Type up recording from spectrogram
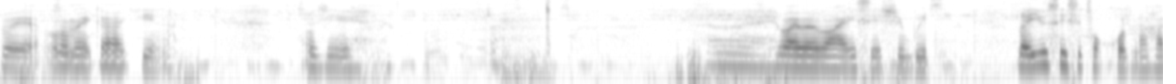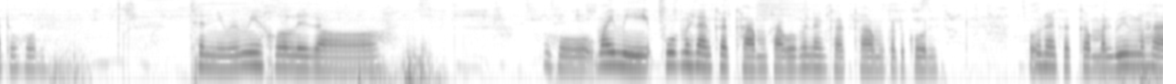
ด้วยอะเราไม่กล้ากิน โอเค วายวายวายเสียชีวิตเหลืออยู่ 46 คนนะคะทุกคนทีนี้ไม่มีคนเลยหรอ โอ้โห ไม่มีพูดไม่ทันขัดคำค่ะพูดไม่ทันขัดคำกับทุกคนพูดไม่ทันขัดคำมันวิ่งมาหา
